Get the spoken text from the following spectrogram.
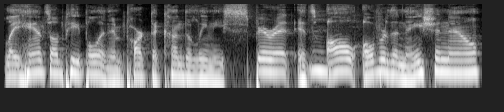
lay hands on people and impart the Kundalini spirit. It's all over the nation now.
